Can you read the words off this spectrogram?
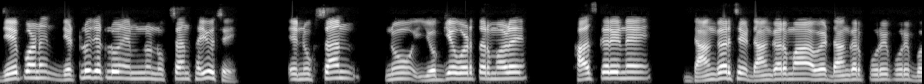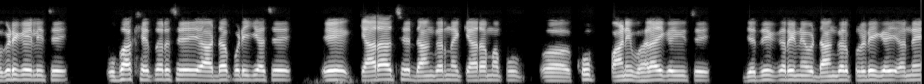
જે પણ જેટલું જેટલું એમનું નુકસાન થયું છે, એ નુકસાનનું યોગ્ય વળતર મળે. ખાસ કરીને ડાંગર છે, ડાંગરમાં હવે ડાંગર પૂરેપૂરી બગડી ગયેલી છે. ઊભા ખેતર છે, એ આડા પડી ગયા છે. એ ક્યારા છે, ડાંગરના ક્યારામાં ખૂબ પાણી ભરાઈ ગયું છે. જેથી કરીને હવે ડાંગર પડી ગઈ અને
